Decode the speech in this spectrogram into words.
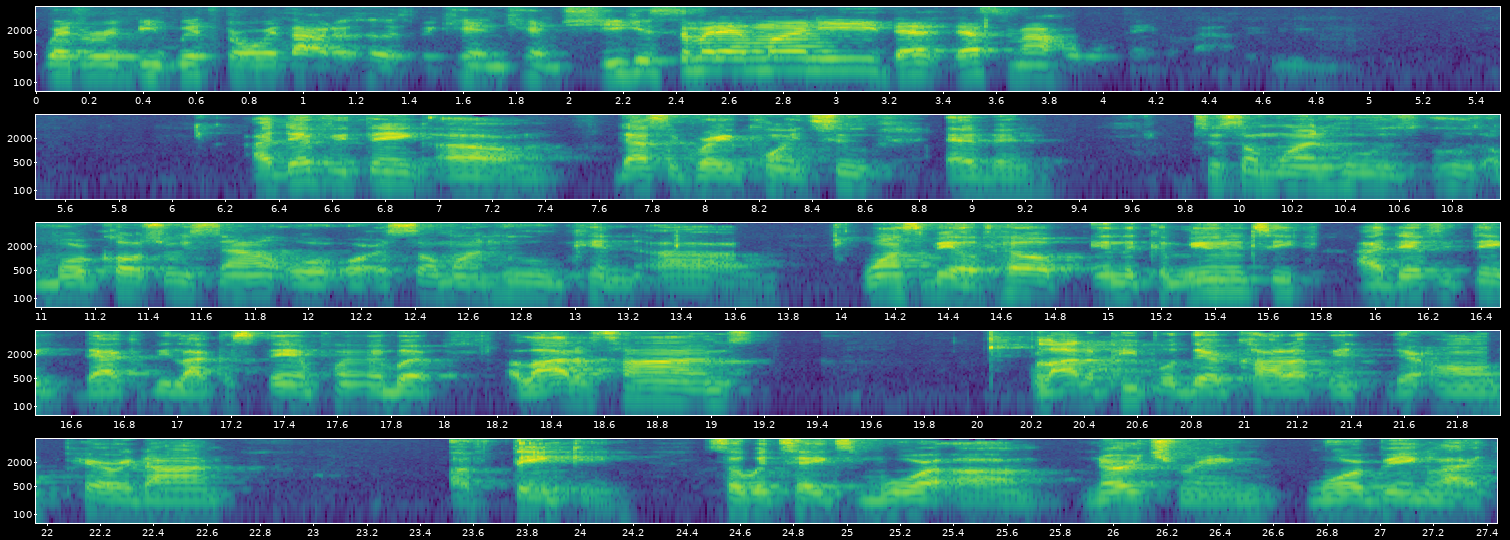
whether it be with or without a husband? Can can she get some of that money? That that's my whole thing about it. I definitely think um, that's a great point too, Evan. To someone who's who's a more culturally sound or, or someone who can uh, wants to be of help in the community, I definitely think that could be like a standpoint. But a lot of times, a lot of people they're caught up in their own paradigm of thinking. So it takes more um, nurturing, more being like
